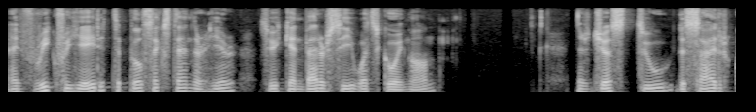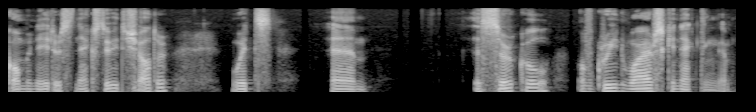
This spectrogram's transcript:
I've recreated the pulse extender here so you can better see what's going on. There's just two decider combinators next to each other with um, a circle of green wires connecting them.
